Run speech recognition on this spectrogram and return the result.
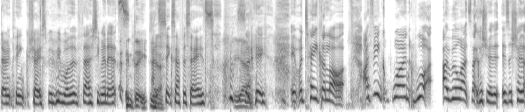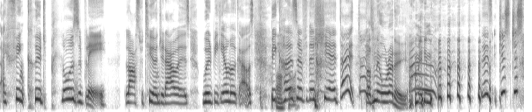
don't think shows would be more than 30 minutes. Indeed. and Yeah. six episodes. Yeah. so it would take a lot. I think one what I will answer that question with is a show that I think could plausibly last for 200 hours would be Gilmore Girls because God. of the sheer don't don't Doesn't it already? I mean, there's just just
